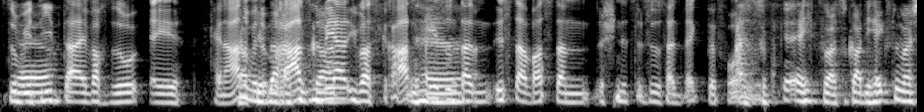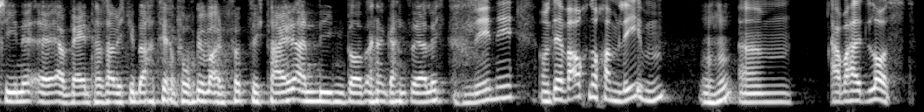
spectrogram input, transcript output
so Ja, wie ja. die da einfach so, ey, keine Ahnung, wenn du im Rasenmäher übers Gras Ja, gehst und dann ist da was, dann schnitzelst du es halt weg, bevor Also, echt so, als du gerade die Häckselmaschine äh, erwähnt hast, habe ich gedacht, der Vogel war in 40 Teilen anliegend dort, ganz ehrlich. Nee, nee. Und der war auch noch am Leben, ähm, aber halt lost.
